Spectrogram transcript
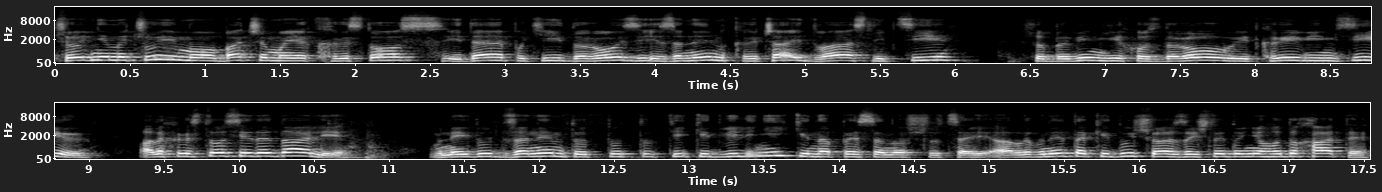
сьогодні ми чуємо, бачимо, як Христос іде по тій дорозі, і за ним кричать два сліпці, щоб Він їх оздоровив, відкрив їм зір. Але Христос іде далі. Вони йдуть за ним, тут, тут, тут тільки дві лінійки написано, що цей, але вони так ідуть, що аж зайшли до нього до хати.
